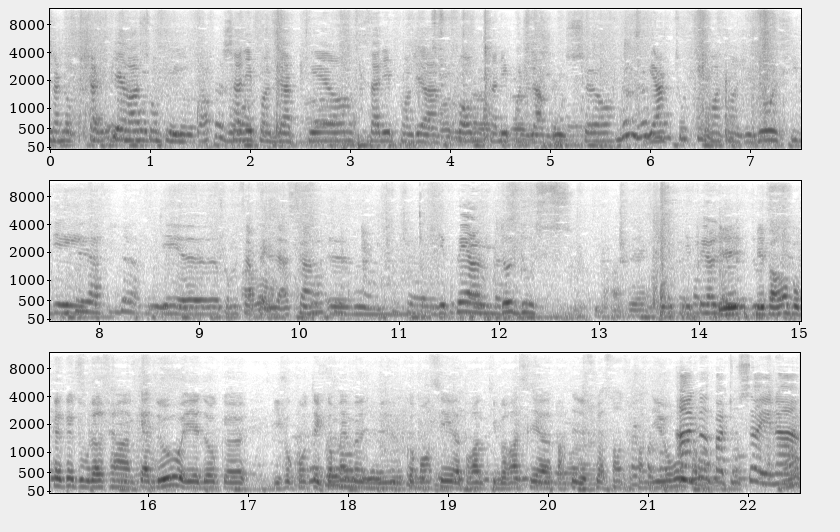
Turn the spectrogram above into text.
Chaque, chaque pierre a son prix. Ça dépend de la pierre, ça dépend de la forme, ça dépend de la grosseur. Il y a tout qui rentre en jeu. J'ai aussi des, des euh, comment ça s'appelle là, ça, euh, des perles d'eau douce. Et, mais par exemple, pour quelqu'un qui voudrait faire un cadeau, et donc euh, il faut compter quand même, euh, commencer pour un petit bracelet à partir de 60-70 euros. Ah non, pas tout ça. Il y, en a,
